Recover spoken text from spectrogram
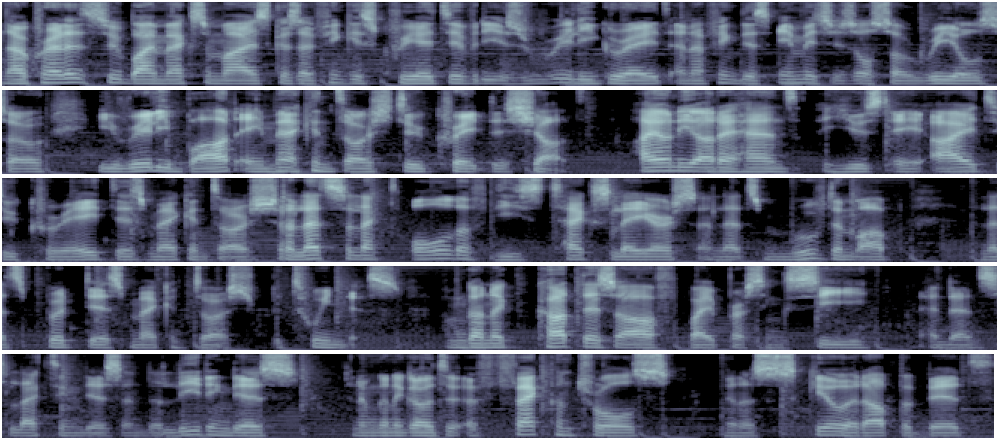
Now credits to bymaximise because I think his creativity is really great and I think this image is also real, so he really bought a Macintosh to create this shot. I, on the other hand, used AI to create this Macintosh. So let's select all of these text layers and let's move them up Let's put this Macintosh between this. I'm gonna cut this off by pressing C and then selecting this and deleting this. And I'm gonna go to effect controls. I'm gonna scale it up a bit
